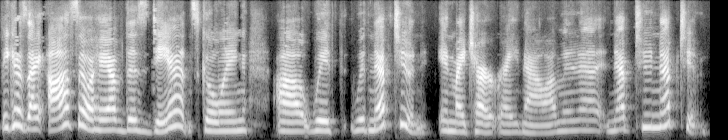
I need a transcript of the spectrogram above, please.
Because I also have this dance going uh, with with Neptune in my chart right now. I'm in a Neptune Neptune.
